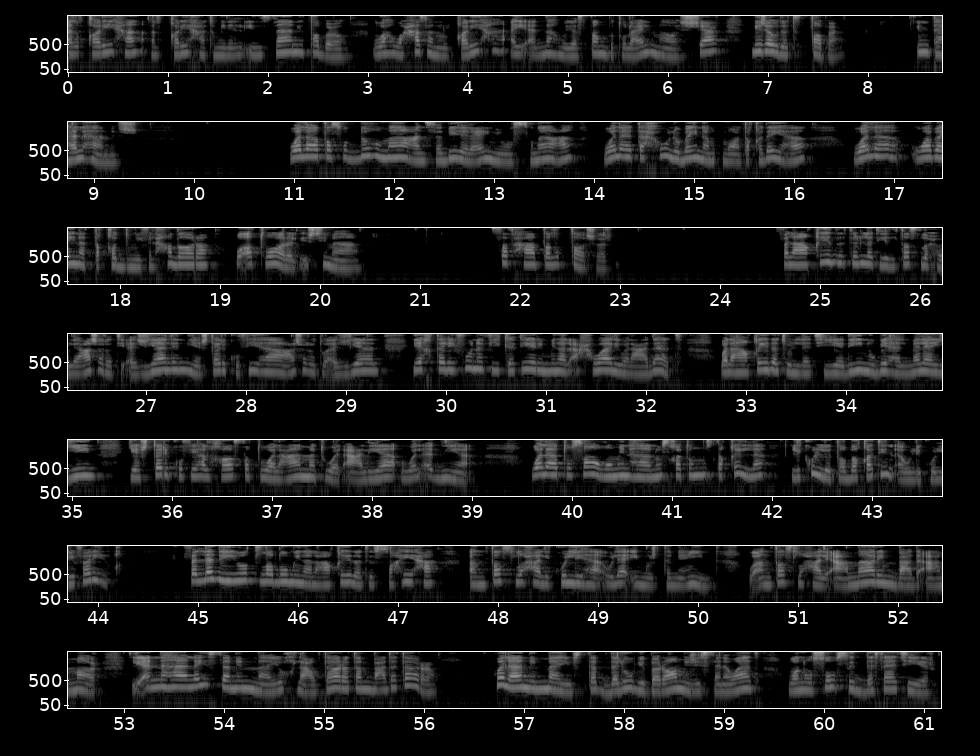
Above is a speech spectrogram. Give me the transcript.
القريحة القريحة من الإنسان طبعه وهو حسن القريحة أي أنه يستنبط العلم والشعر بجودة الطبع. انتهى الهامش. ولا تصدهما عن سبيل العلم والصناعة ولا تحول بين معتقديها ولا وبين التقدم في الحضارة وأطوار الاجتماع. صفحة 13 فالعقيدة التي تصلح لعشرة أجيال يشترك فيها عشرة أجيال يختلفون في كثير من الأحوال والعادات والعقيدة التي يدين بها الملايين يشترك فيها الخاصة والعامة والأعلياء والأدنياء. ولا تصاغ منها نسخة مستقلة لكل طبقة أو لكل فريق. فالذي يطلب من العقيدة الصحيحة أن تصلح لكل هؤلاء مجتمعين وأن تصلح لأعمار بعد أعمار لأنها ليس مما يخلع تارة بعد تارة ولا مما يستبدل ببرامج السنوات ونصوص الدساتير.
